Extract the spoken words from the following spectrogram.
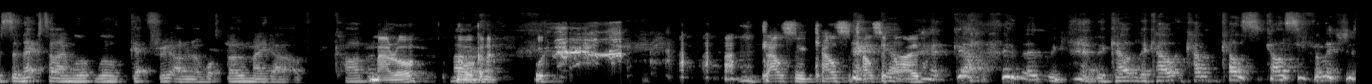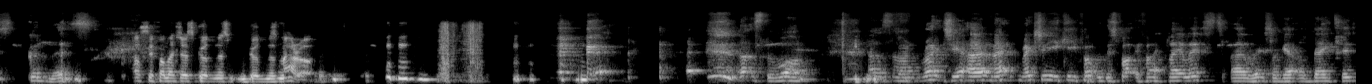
so next time we'll we'll get through. I don't know what's bone made out of. Carbon. Marrow. Marrow. No, we're gonna. We're calci, calci, calcified. the cal, the cal, cal, cal, calcifalicious goodness. Calcifalicious goodness, goodness marrow. That's the one. That's the one. Right, so, uh, make sure you keep up with the Spotify playlist, uh, which will get updated.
